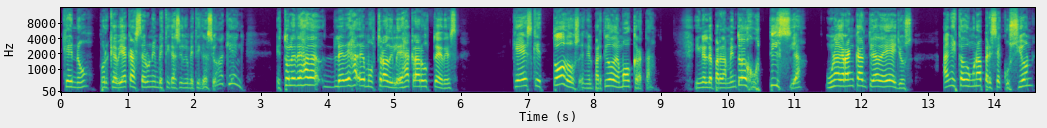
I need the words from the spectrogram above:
que no, porque había que hacer una investigación. ¿Investigación a quién? Esto le deja, de- le deja demostrado y le deja claro a ustedes que es que todos en el Partido Demócrata y en el Departamento de Justicia, una gran cantidad de ellos han estado en una persecución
